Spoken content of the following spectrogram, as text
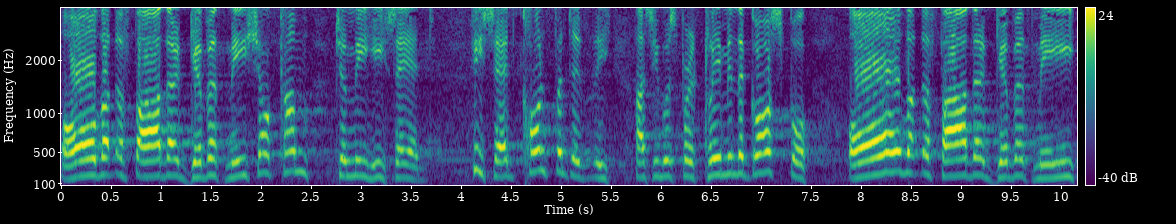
All that the Father giveth me shall come to me, he said. He said confidently as he was proclaiming the gospel, All that the Father giveth me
